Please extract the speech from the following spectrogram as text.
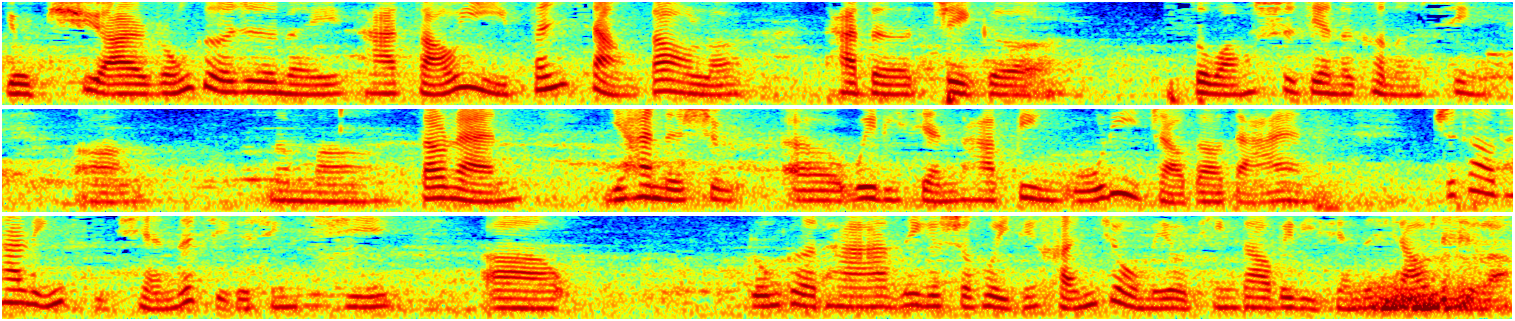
有趣，而荣格认为他早已分享到了他的这个死亡事件的可能性啊。那么，当然，遗憾的是，呃，魏立贤他并无力找到答案。直到他临死前的几个星期，呃，荣格他那个时候已经很久没有听到魏立贤的消息了。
